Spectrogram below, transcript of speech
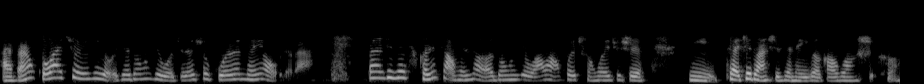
哎，反正国外确实是有一些东西，我觉得是国人没有的吧。但是这些很小很小的东西，往往会成为就是你在这段时间的一个高光时刻。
